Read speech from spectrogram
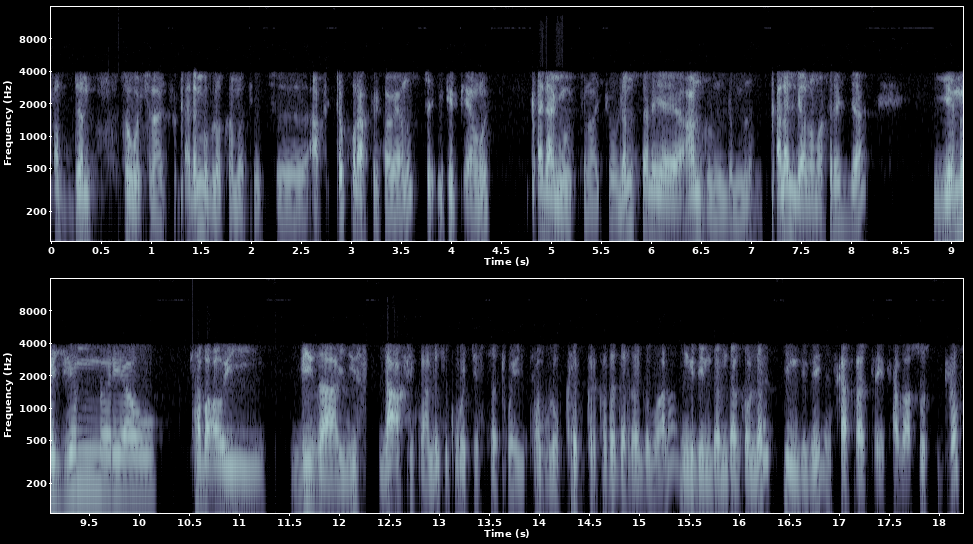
ቀደምት ሰዎች ናቸው። ቀደም ብለው ከመጡት ጥቁር አፍሪካውያን ውስጥ ኢትዮጵያውያኖች ቀዳሚዎቹ ናቸው። ለምሳሌ አንዱ እንደምልህ ቀለል ያለው ማስረጃ የመጀመሪያው ሰብአዊ ቪዛ ለአፍሪካ ለጥቁሮች ይሰጥ ወይ ተብሎ ክርክር ከተደረገ በኋላ እንግዲህ እንደምታውቀው ለረጅም ጊዜ እስከ አስራ ዘጠኝ ሰባ ሶስት ድረስ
